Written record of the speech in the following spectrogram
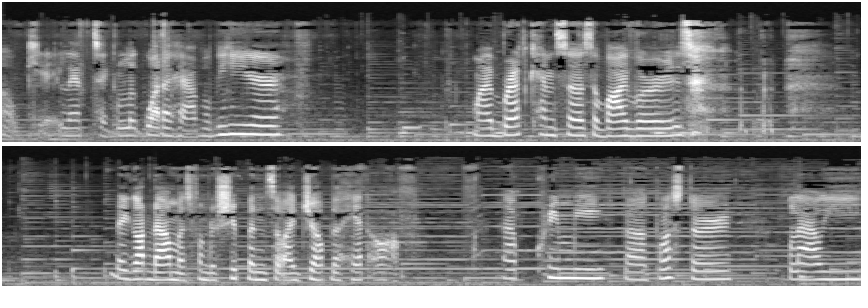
Okay let's take a look what I have over here. My breast cancer survivors They got damage from the shipment, so I chopped the head off. Have creamy uh, cluster, cloudy,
